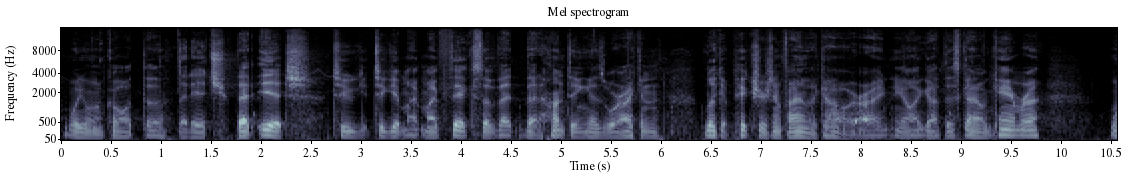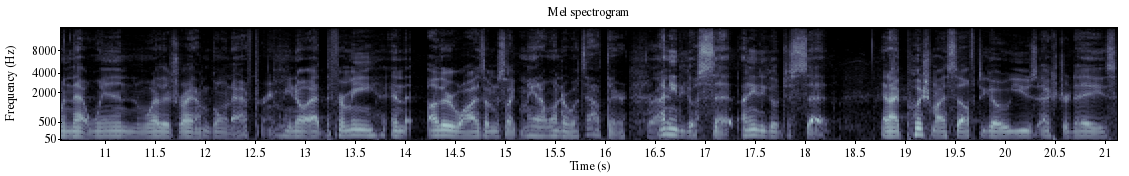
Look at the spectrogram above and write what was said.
what do you want to call it the That itch. that itch to to get my, my fix of that that hunting is where I can look at pictures and find like oh all right you know I got this guy on camera when that wind and weather's right I'm going after him. You know at, for me and otherwise I'm just like man I wonder what's out there. I need to go set. I need to go just set. And I push myself to go use extra days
